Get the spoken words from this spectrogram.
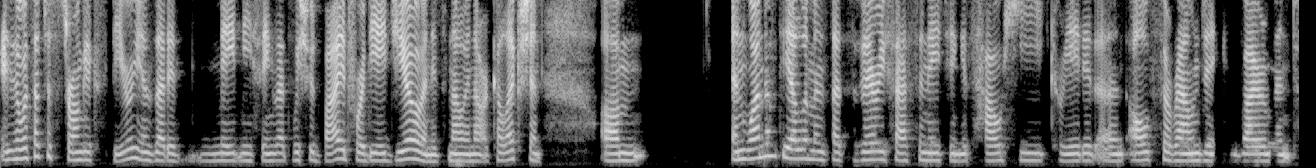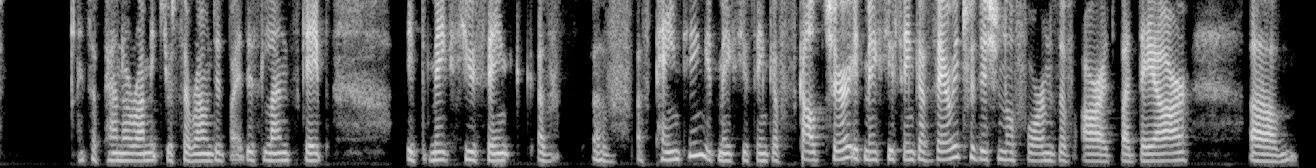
it was such a strong experience that it made me think that we should buy it for the AGO, and it's now in our collection. Um, and one of the elements that's very fascinating is how he created an all surrounding environment. It's a panoramic, you're surrounded by this landscape. It makes you think of, of, of painting, it makes you think of sculpture, it makes you think of very traditional forms of art, but they are um,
